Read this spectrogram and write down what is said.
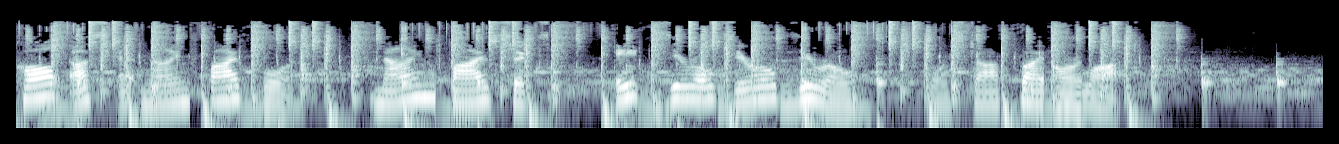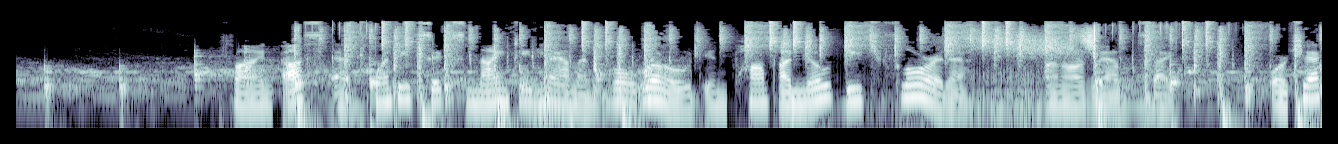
Call us at 954-956-8000 or stop by our lot. Find us at 2690 Hammondville Road in Pompano Beach, Florida on our website or check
